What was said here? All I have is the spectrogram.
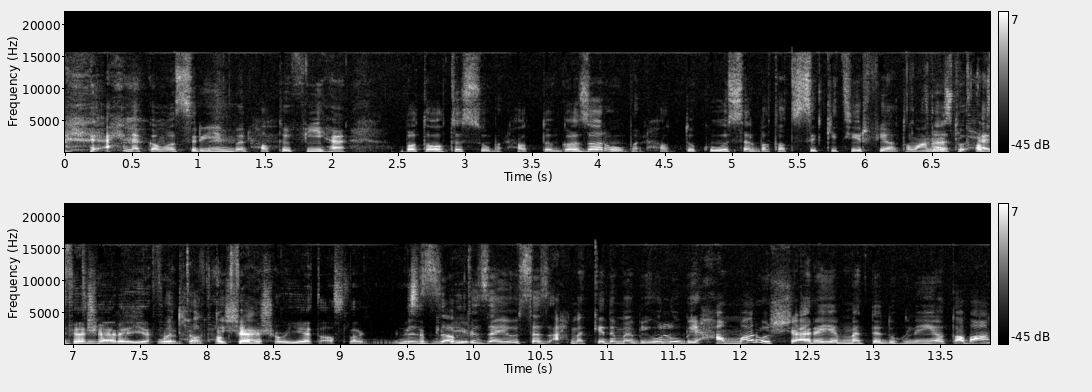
إحنا كمصريين بنحط فيها بطاطس وبنحط جزر وبنحط كوسه البطاطس الكتير فيها طبعا بتحط فيها شعرية وتحط بتحط فيها شعر- نشويات أصلا بالظبط زي أستاذ أحمد كده ما بيقولوا بيحمروا الشعرية بمادة دهنية طبعا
